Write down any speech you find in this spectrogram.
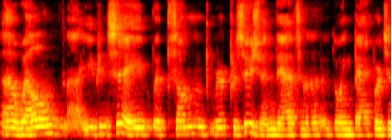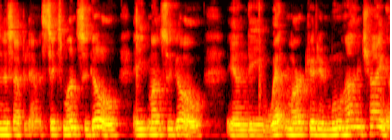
Uh, well, uh, you can say with some precision that uh, going backwards in this epidemic, six months ago, eight months ago, in the wet market in Wuhan, China,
